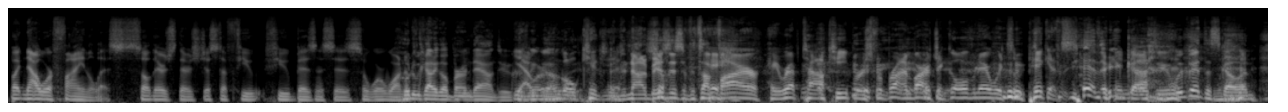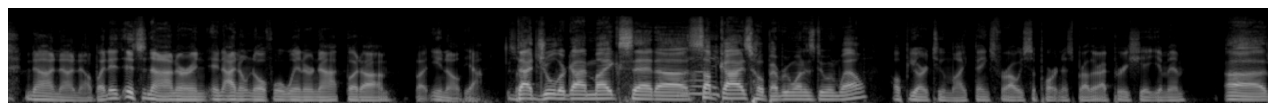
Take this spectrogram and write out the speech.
but now we're finalists. So there's there's just a few few businesses. So we're one. Who do we got to go burn down, dude? Yeah, we we're gonna go kick. It's not a So- business if it's on hey, fire. Hey, reptile keepers for Brian Barczyk, go over there with some pickets. Yeah, there you And, go, uh, dude. We'll get this going. No, no, no. But it, it's an honor, and, and I don't know if we'll win or not. But um, but you know, yeah. that jeweler guy, Mike, said, uh, Sup, Mike. guys. Hope everyone is doing well. Hope you are too, Mike. Thanks for always supporting us, brother. I appreciate you, man. Uh,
